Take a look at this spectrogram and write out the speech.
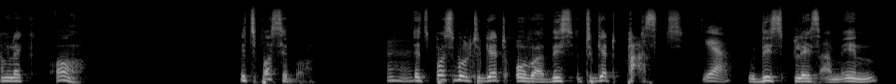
I'm like, oh, it's possible. It's possible to get over this, to get past Yeah. this place I'm in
